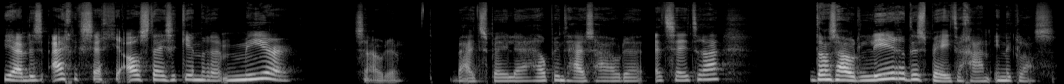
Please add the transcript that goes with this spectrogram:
ja, dus eigenlijk zeg je als deze kinderen meer zouden buitenspelen, helpen in het huishouden, et cetera, dan zou het leren dus beter gaan in de klas.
